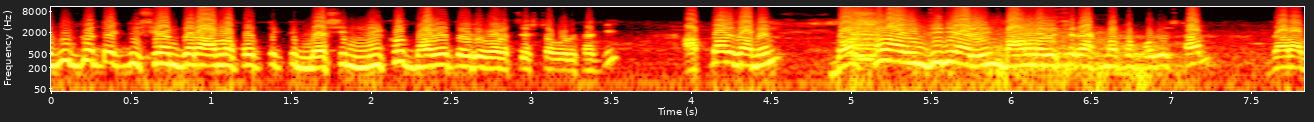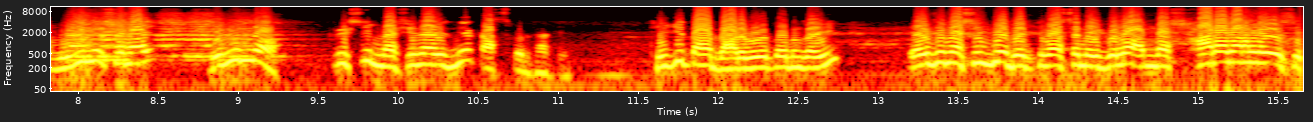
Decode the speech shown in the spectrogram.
অভিজ্ঞ টেকনিশিয়ান দ্বারা আমরা প্রত্যেকটি মেশিন নিখুঁত ভাবে তৈরি করার চেষ্টা করে থাকি। আপনারা জানেন দর্শনা ইঞ্জিনিয়ারিং বাংলাদেশের একমাত্র প্রতিষ্ঠান, যারা বিভিন্ন সময় বিভিন্ন কৃষি মেশিনারি নিয়ে কাজ করে থাকে। ঠিকই তার ধারাবাহিকতা অনুযায়ী। এই যে মেশিনগুলো দেখতে পাচ্ছেন, এইগুলো আমরা সারা বাংলাদেশে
